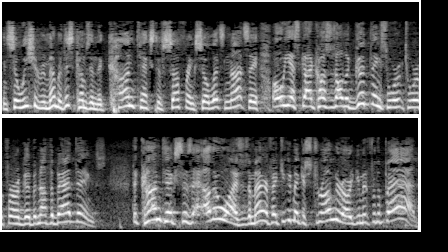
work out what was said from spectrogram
And so we should remember this comes in the context of suffering. So let's not say, oh yes, God causes all the good things to work, to work for our good, but not the bad things. The context says otherwise. As a matter of fact, you could make a stronger argument for the bad.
